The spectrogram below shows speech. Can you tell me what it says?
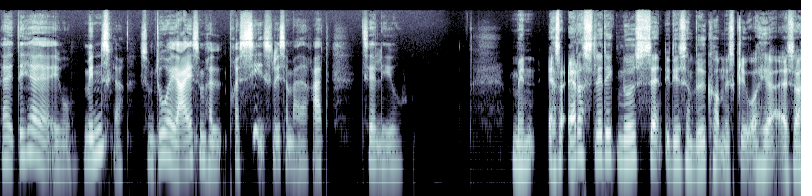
Der, det her er jo mennesker, som du og jeg, som har præcis lige så meget ret til at leve. Men altså, er der slet ikke noget sandt i det, som vedkommende skriver her? Altså,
